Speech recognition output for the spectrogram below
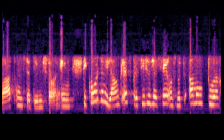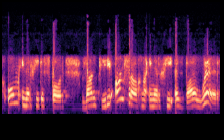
wat ons te doen staan. En die kort en die lank is presies soos jy sê, ons moet almal poog om energie te spaar want hierdie aanvraag na energie is baie hoër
